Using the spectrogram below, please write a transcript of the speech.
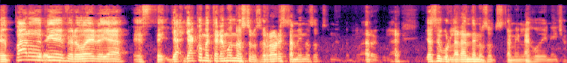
me paro de pie, pero bueno, ya, este, ya, ya cometeremos nuestros errores también nosotros en la temporada regular. Ya se burlarán de nosotros también la Jude Nation.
